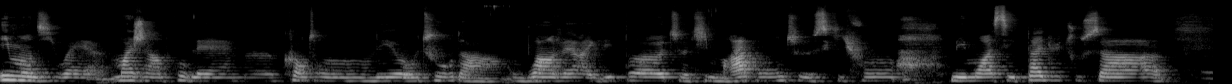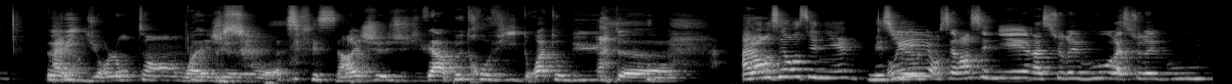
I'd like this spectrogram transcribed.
ils m'ont dit ouais, moi j'ai un problème. Quand on est autour d'un, on boit un verre avec des potes qui me racontent ce qu'ils font, Oh, mais moi c'est pas du tout ça. Eux, ils durent longtemps. Moi, je, c'est ça. moi, je, j'y vais un peu trop vite, droit au but. euh. Alors on s'est renseigné, messieurs. Oui, on s'est renseigné, rassurez-vous, rassurez-vous.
